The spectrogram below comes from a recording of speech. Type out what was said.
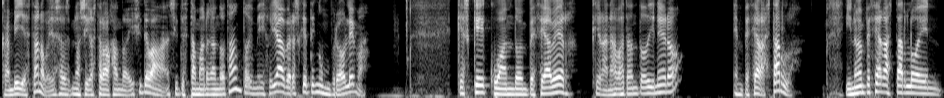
Cambia y ya está, no, vayas no sigas trabajando ahí si te, va, si te está amargando tanto. Y me dijo, ya, pero es que tengo un problema. Que es que cuando empecé a ver que ganaba tanto dinero, empecé a gastarlo. Y no empecé a gastarlo en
